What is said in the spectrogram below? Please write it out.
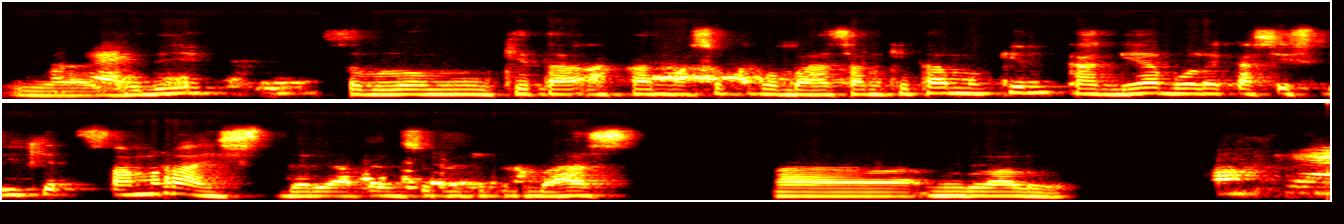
Iya, okay. jadi sebelum kita akan masuk ke pembahasan kita, mungkin Kak Gia boleh kasih sedikit summarize dari apa yang sudah kita bahas uh, minggu lalu. Oke, okay,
